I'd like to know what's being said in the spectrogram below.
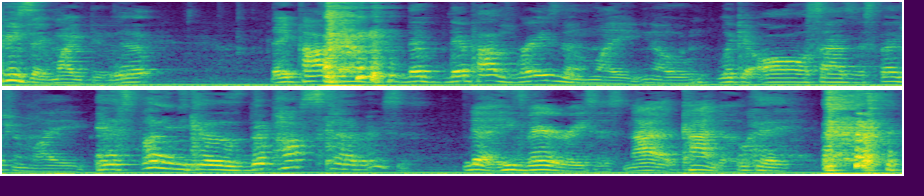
he say Mike do. Yep. They pop their, their pops raised them. Like you know, look at all sides of the spectrum. Like And it's funny because their pops is kind of racist. yeah, he's very racist. Not kind of. Okay.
